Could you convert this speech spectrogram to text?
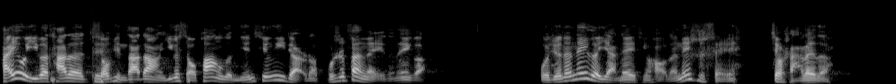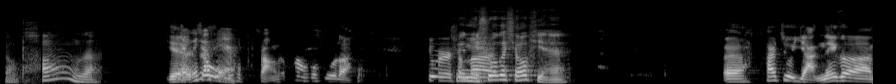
还有一个他的小品搭档，一个小胖子，年轻一点的，不是范伟的那个，我觉得那个演的也挺好的。那是谁？叫啥来着？小胖子，也个小品？长得胖乎乎的，就是什么？你说个小品？呃，他就演那个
